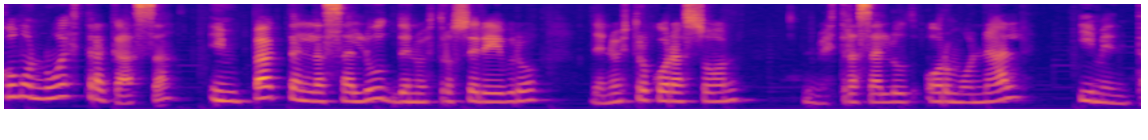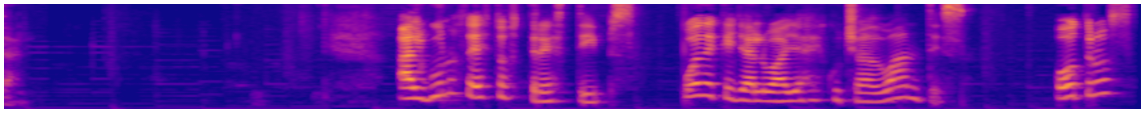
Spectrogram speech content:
cómo nuestra casa impacta en la salud de nuestro cerebro, de nuestro corazón, nuestra salud hormonal y mental. Algunos de estos tres tips puede que ya lo hayas escuchado antes, otros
